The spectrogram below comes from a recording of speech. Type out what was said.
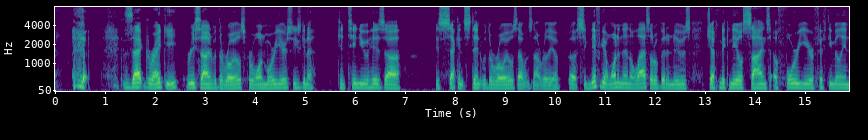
Zack Greinke re-signed with the Royals for one more year, so he's gonna continue his uh his second stint with the Royals. That one's not really a, a significant one. And then the last little bit of news Jeff McNeil signs a four year, $50 million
